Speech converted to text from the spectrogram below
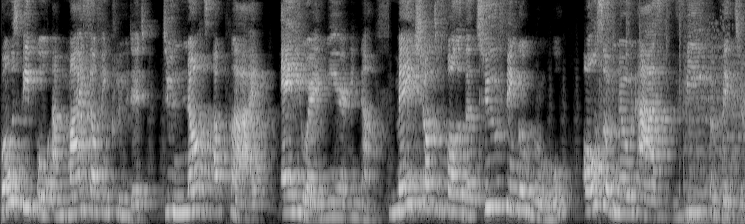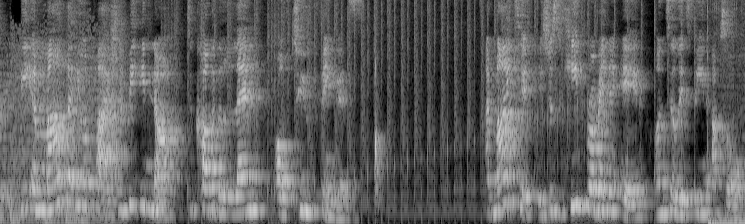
Most people, and myself included, do not apply anywhere near enough. Make sure to follow the two finger rule, also known as V for victory. The amount that you apply should be enough to cover the length of two fingers. And my tip is just to keep rubbing it in until it's been absorbed.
